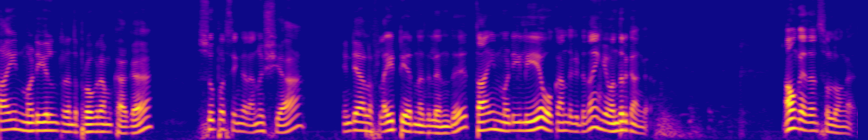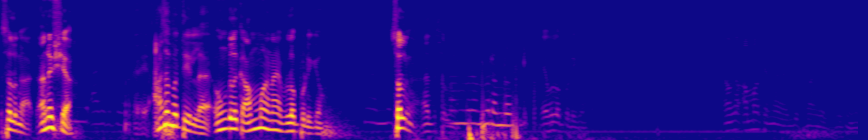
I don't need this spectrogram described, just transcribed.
தாயின் மடியல்ன்ற இந்த ப்ரோக்ராமுக்காக சூப்பர் சிங்கர் அனுஷ்யா இந்தியாவில் ஃப்ளைட் ஏறினதுலேருந்து தாயின் மடியிலேயே உக்காந்துக்கிட்டு தான் இங்கே வந்திருக்காங்க. அவங்க எதாவது சொல்லுவாங்க. சொல்லுங்கள் அனுஷ்யா. அதை பற்றி இல்லை. உங்களுக்கு அம்மானா எவ்வளோ பிடிக்கும்? சொல்லுங்கள் அது சொல்லுங்கள் ரொம்ப ரொம்ப ரொம்ப பிடிக்கும். எவ்வளோ பிடிக்கும்? அவங்க அம்மாவுக்கு என்ன கிஃப்ட் வாங்கி வச்சுருக்கீங்க?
